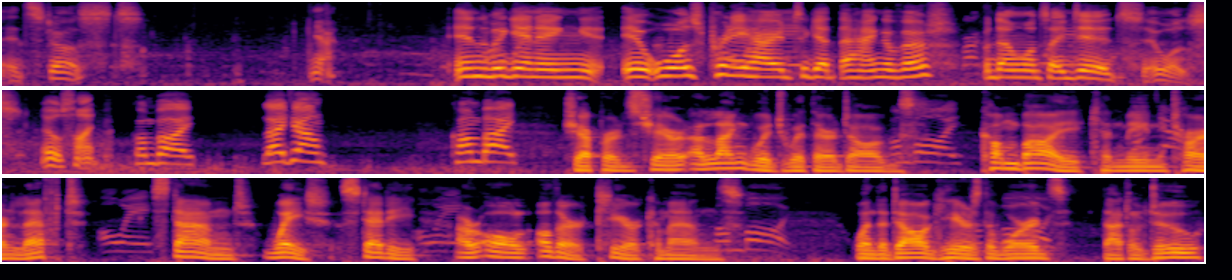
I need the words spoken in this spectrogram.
It's just, yeah. In the beginning, it was pretty hard to get the hang of it, but then once I did, it was it was fine. Come by. Lie down. Come by. Shepherds share a language with their dogs. Come by can mean turn left, stand, wait, steady are all other clear commands. When the dog hears the words That'll do.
